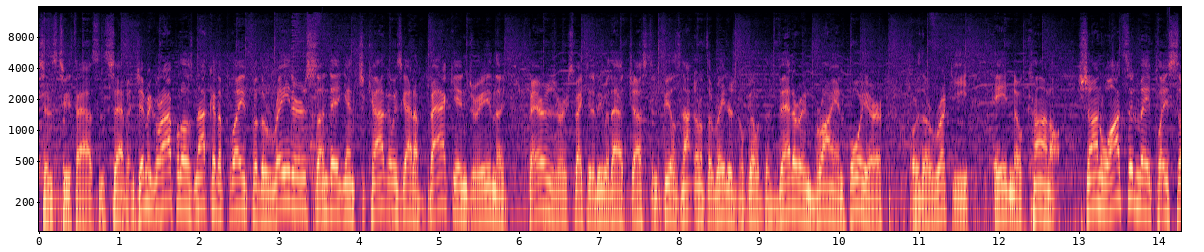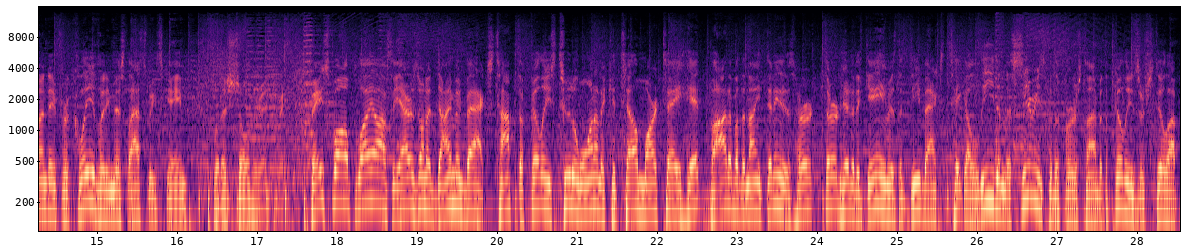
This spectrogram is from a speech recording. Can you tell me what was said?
since 2007. Jimmy Garoppolo's not going to play for the Raiders Sunday against Chicago. He's got a back injury, and the Bears are expected to be without Justin Fields. Not knowing if the Raiders will go with the veteran Brian Hoyer or the rookie Aidan O'Connell. Sean Watson may play Sunday for Cleveland. He missed last week's game with a shoulder injury. Baseball playoffs. The Arizona Diamondbacks topped the Phillies 2 to 1 on a Ketel Marte hit. Bottom of the ninth inning. His third hit of the game as the D backs take a lead in the series for the first time, but the Phillies are still up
